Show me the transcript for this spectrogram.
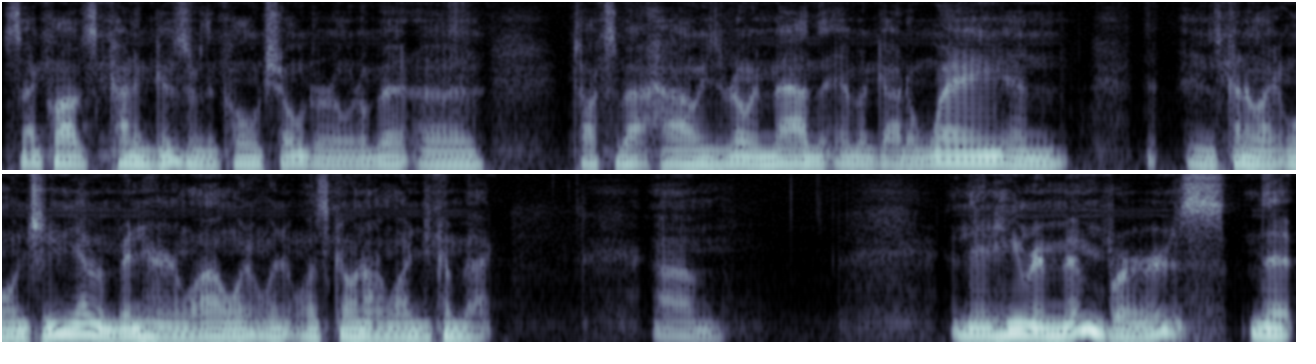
Cyclops kind of gives her the cold shoulder a little bit. Uh, talks about how he's really mad that Emma got away, and, and it's kind of like, well, Jean, you haven't been here in a while. What, what, what's going on? Why did you come back? Um, and then he remembers that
